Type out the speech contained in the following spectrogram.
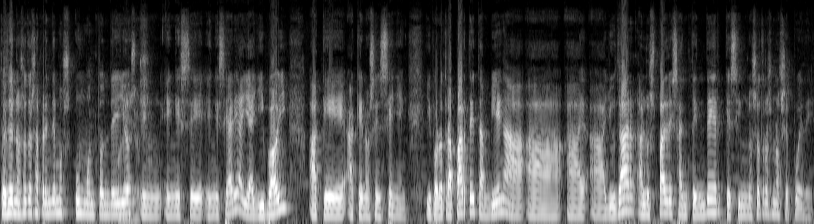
Entonces nosotros aprendemos un montón de ellos, ellos. En, en ese, en ese área y allí voy a que, a que nos enseñen. Y por otra parte también a- a ayudar a los padres a entender que sin nosotros no se puede.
